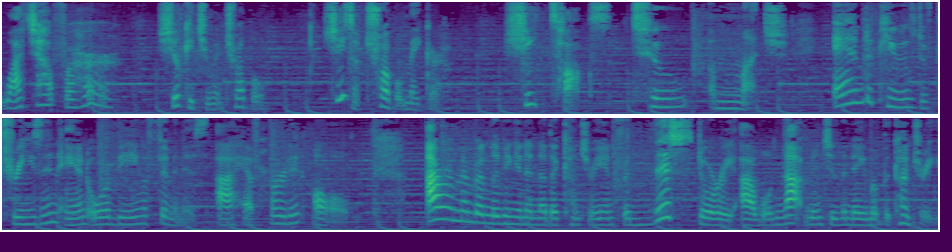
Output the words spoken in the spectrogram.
Watch out for her. She'll get you in trouble. She's a troublemaker. She talks too much and accused of treason and or being a feminist. I have heard it all. I remember living in another country, and for this story, I will not mention the name of the country.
